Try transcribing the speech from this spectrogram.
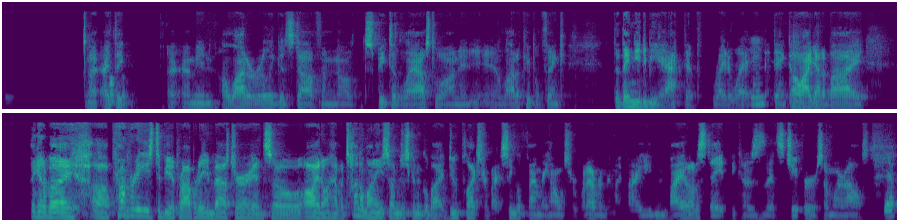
to you. I, I think i mean a lot of really good stuff and i'll speak to the last one and a lot of people think that they need to be active right away. Mm-hmm. they think oh i got to buy I got to buy uh, properties to be a property investor. And so, oh, I don't have a ton of money. So I'm just going to go buy a duplex or buy a single family house or whatever. And they might buy, even buy it out of state because it's cheaper somewhere else. Yep.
